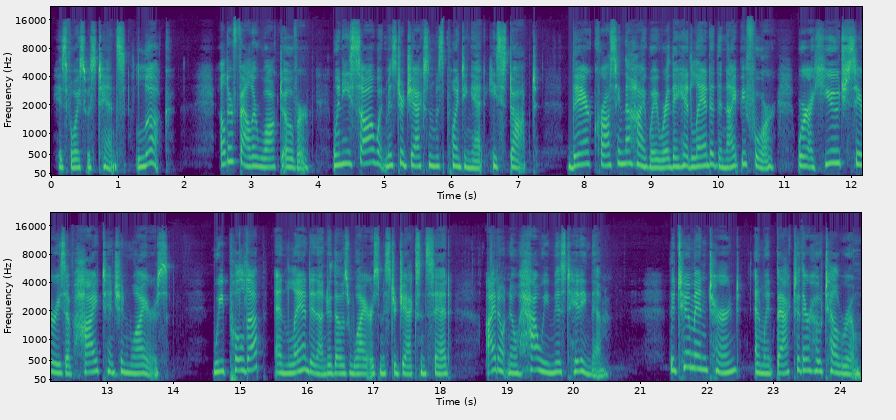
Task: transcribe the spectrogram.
His voice was tense. Look. Elder Fowler walked over. When he saw what Mr. Jackson was pointing at, he stopped. There, crossing the highway where they had landed the night before, were a huge series of high tension wires. We pulled up and landed under those wires, Mr. Jackson said. I don't know how we missed hitting them. The two men turned and went back to their hotel room.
